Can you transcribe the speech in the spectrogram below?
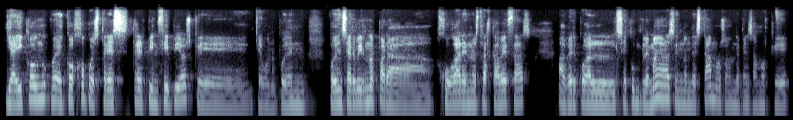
Y ahí cojo pues, tres, tres principios que, bueno, pueden, pueden servirnos para jugar en nuestras cabezas a ver cuál se cumple más, en dónde estamos, o dónde pensamos que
